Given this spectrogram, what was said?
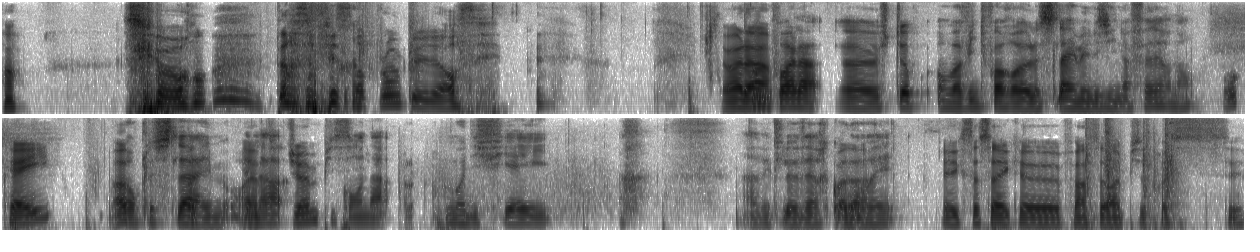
Hein. Parce que bon, putain, ça fait trois plombs qu'il est lancé. Voilà, Donc voilà, euh, je te... on va vite voir euh, le slime et l'usine à faire, non? Ok. Hop, Donc le slime, un voilà, petit jump ici. qu'on a modifié avec le vert Voilà. coloré. Et que ça, c'est avec. euh, Enfin, c'est dans l'épisode précé-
